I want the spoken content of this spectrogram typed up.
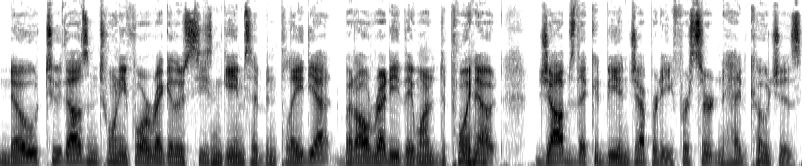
no 2024 regular season games had been played yet, but already they wanted to point out jobs that could be in jeopardy for certain head coaches.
